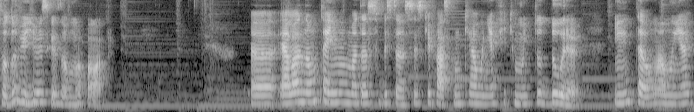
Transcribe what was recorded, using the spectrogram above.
Todo vídeo eu esqueço alguma palavra. Uh, ela não tem uma das substâncias que faz com que a unha fique muito dura. Então a unha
